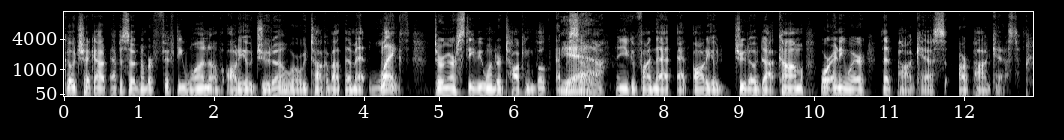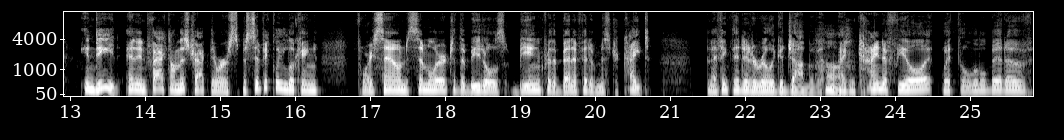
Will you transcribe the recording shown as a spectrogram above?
go check out episode number 51 of Audio Judo, where we talk about them at length during our Stevie Wonder Talking Book episode. Yeah. And you can find that at audiojudo.com or anywhere that podcasts are podcast. Indeed. And in fact, on this track, they were specifically looking for a sound similar to the Beatles being for the benefit of Mr. Kite. And I think they did a really good job of it. Huh. I can kind of feel it with a little bit of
